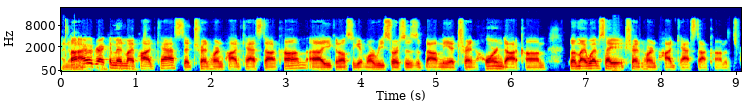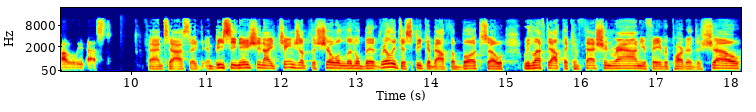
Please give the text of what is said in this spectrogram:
I know. Uh, I would recommend my podcast at trenthornpodcast.com. Uh, you can also get more resources about me at trenthorn.com, but my website, trenthornpodcast.com, is probably best. Fantastic. And BC Nation, I changed up the show a little bit, really to speak about the book. So we left out the confession round, your favorite part of the show.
